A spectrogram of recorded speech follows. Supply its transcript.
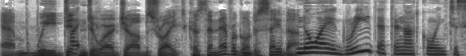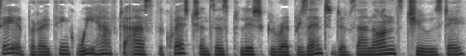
um, we didn't I, do our jobs right," because they're never going to say that. No, I agree that they're not going to say it, but I think we have to ask the questions as political representatives. And on Tuesday,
